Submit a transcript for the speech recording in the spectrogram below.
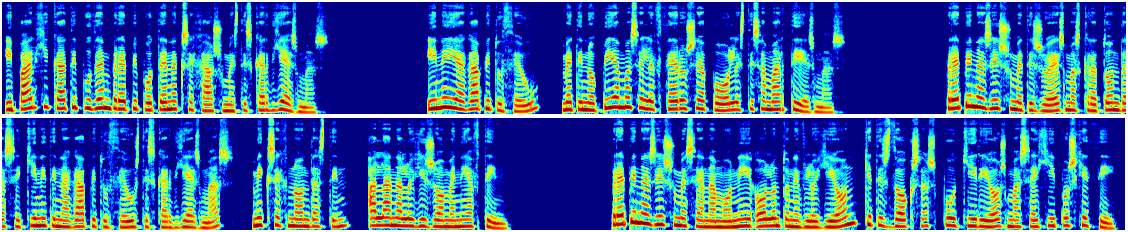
Υπάρχει κάτι που δεν πρέπει ποτέ να ξεχάσουμε στις καρδιές μας. Είναι η αγάπη του Θεού, με την οποία μας ελευθέρωσε από όλες τις αμαρτίες μας. Πρέπει να ζήσουμε τις ζωές μας κρατώντας εκείνη την αγάπη του Θεού στις καρδιές μας, μη ξεχνώντας την, αλλά αναλογιζόμενη αυτήν. Πρέπει να ζήσουμε σε αναμονή όλων των ευλογιών και της δόξας που ο κύριος μας έχει υποσχεθεί.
